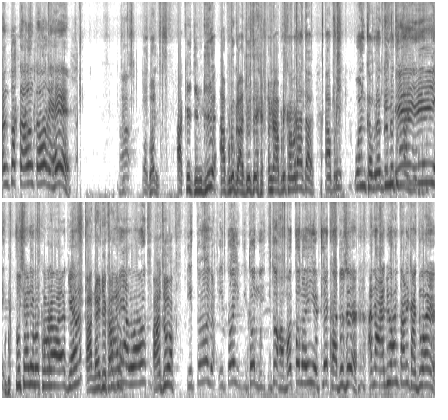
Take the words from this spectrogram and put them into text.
રંગ તો કાળો કાળો રહે. આખી જિંદગી આપણું ગાધું છે અને આપણી ખબર હતા. આપણી ઓન ખબર ગમે તે તું શાળી મને ખબર આવ્યા ઘેર આ નહીં દેખાતું. આ જો. ઈ તો ઈ તો ઈ તો ઈ તો હમત તો નહીં એટલે ખાધું છે. અને આલ્યું હાન તાણી ખાધું હે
